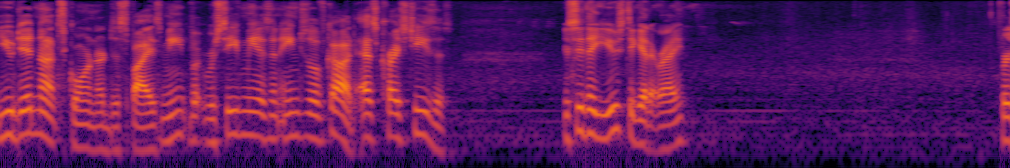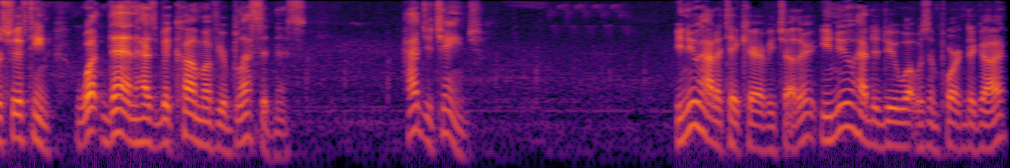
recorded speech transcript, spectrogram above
you did not scorn or despise me, but received me as an angel of God, as Christ Jesus. You see, they used to get it right. Verse 15 What then has become of your blessedness? How'd you change? You knew how to take care of each other, you knew how to do what was important to God.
